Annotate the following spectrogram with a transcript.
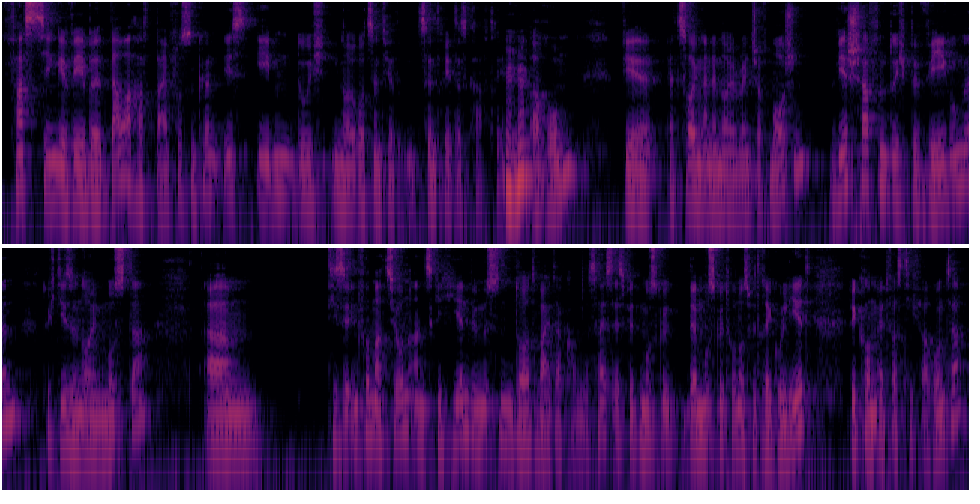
Fasziengewebe dauerhaft beeinflussen können, ist eben durch neurozentriertes Krafttraining. Mhm. Warum? Wir erzeugen eine neue Range of Motion. Wir schaffen durch Bewegungen, durch diese neuen Muster, ähm, diese Information ans Gehirn, wir müssen dort weiterkommen. Das heißt, es wird Muskel, der Muskeltonus wird reguliert, wir kommen etwas tiefer runter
